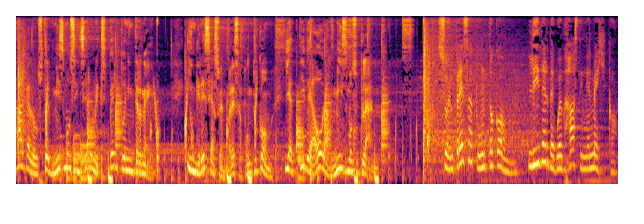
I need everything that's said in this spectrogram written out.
hágalo usted mismo sin ser un experto en Internet. Ingrese a suempresa.com y active ahora mismo su plan. Suempresa.com, líder de web hosting en México.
